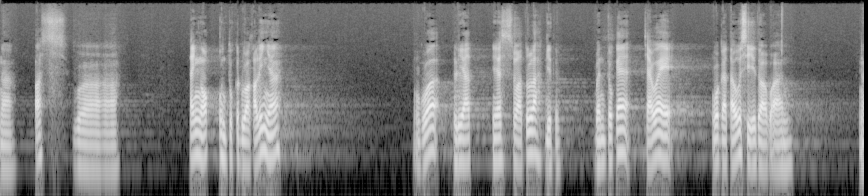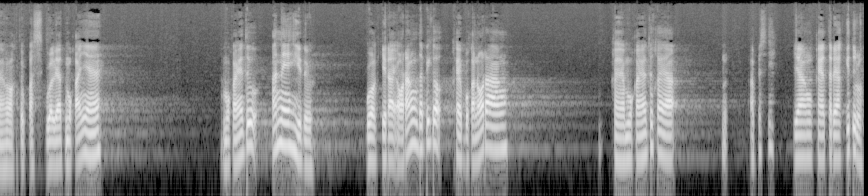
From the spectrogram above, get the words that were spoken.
Nah pas gue tengok untuk kedua kalinya, gue lihat ya sesuatu lah gitu bentuknya cewek gue gak tahu sih itu apaan nah waktu pas gue lihat mukanya mukanya tuh aneh gitu. Gue kira orang tapi kok kayak bukan orang. Kayak mukanya tuh kayak apa sih yang kayak teriak gitu loh.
